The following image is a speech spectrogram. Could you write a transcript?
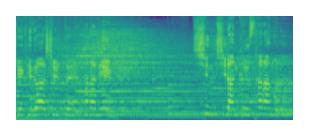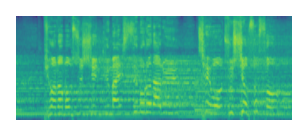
하나님께 기도하실 때 하나님 신실한 그 사랑으로 변함없으신 그 말씀으로 나를 채워 주시옵소서.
